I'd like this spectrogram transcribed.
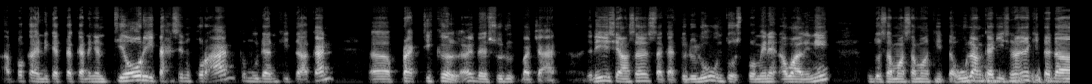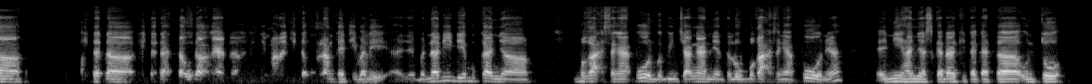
apakah yang dikatakan dengan teori tahsin Quran kemudian kita akan uh, praktikal uh, dari sudut bacaan jadi saya rasa setakat tu dulu untuk 10 minit awal ini untuk sama-sama kita ulang kaji. Sebenarnya kita dah kita dah kita dah tahu dah kan di mana kita ulang kaji balik. Benda ni dia bukannya berat sangat pun perbincangan yang terlalu berat sangat pun ya. Ini hanya sekadar kita kata untuk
